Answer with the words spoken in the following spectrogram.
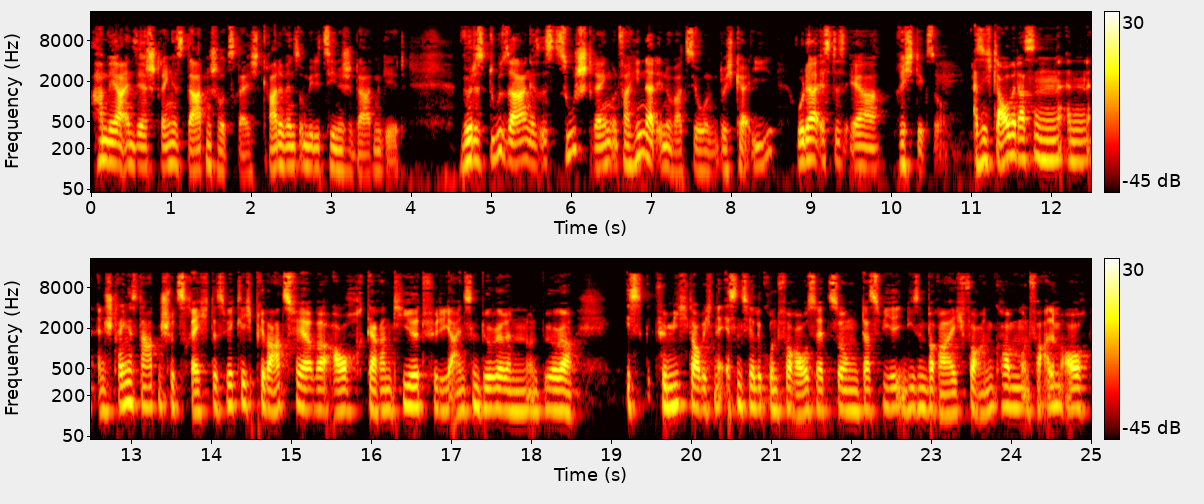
haben wir ja ein sehr strenges Datenschutzrecht, gerade wenn es um medizinische Daten geht. Würdest du sagen, es ist zu streng und verhindert Innovationen durch KI oder ist es eher richtig so? Also ich glaube, dass ein, ein, ein strenges Datenschutzrecht, das wirklich Privatsphäre auch garantiert für die einzelnen Bürgerinnen und Bürger, ist für mich, glaube ich, eine essentielle Grundvoraussetzung, dass wir in diesem Bereich vorankommen und vor allem auch,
